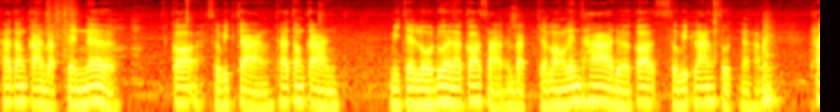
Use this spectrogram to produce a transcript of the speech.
ถ้าต้องการแบบเทรนเนอร์ก็สวิตกลาง ถ้าต้องการมีไจโรด้วยแล้วก็สามแบบจะลองเล่นท่าเดี๋ยวก็สวิตล่างสุดนะครับ ถ้า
